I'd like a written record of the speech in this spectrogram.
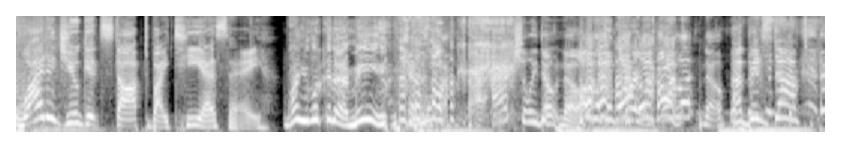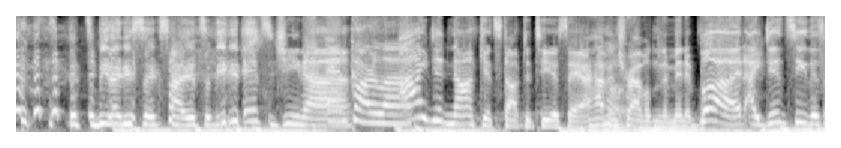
Why did you get stopped by TSA? Why are you looking at me? I actually don't know. I'm looking for Carla. No, I've been stopped. it's B96. Hi, it's Anish. it's Gina and Carla. I did not get stopped at TSA. I haven't traveled in a minute, but I did see this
